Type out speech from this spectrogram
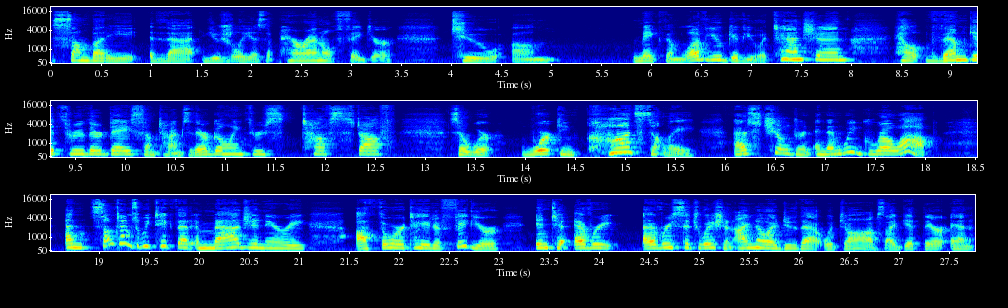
somebody that usually is a parental figure to um, make them love you, give you attention, help them get through their day. Sometimes they're going through tough stuff. So we're working constantly as children, and then we grow up and sometimes we take that imaginary authoritative figure into every every situation. I know I do that with jobs. I get there and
